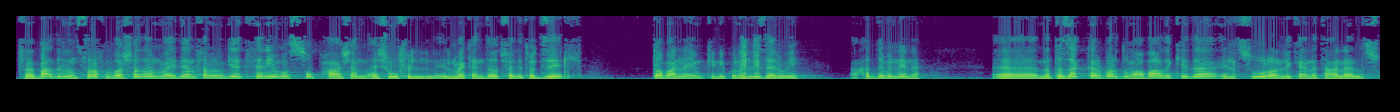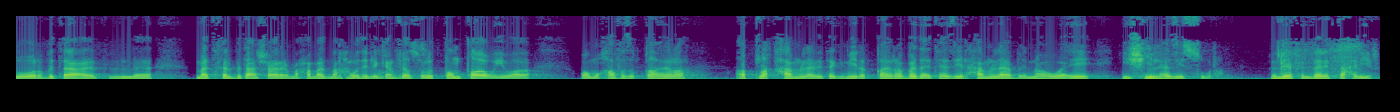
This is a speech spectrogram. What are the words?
فبعد الانصراف مباشرة من الميدان فأنا رجعت تاني يوم الصبح عشان أشوف ال- المكان دوت فلقيته اتزال. طبعا لا يمكن يكون اللي زاله إيه؟ حد مننا. آه نتذكر برضو مع بعض كده الصورة اللي كانت على السور بتاع المدخل بتاع شارع محمد محمود اللي كان فيها صورة طنطاوي ومحافظ القاهرة. أطلق حملة لتجميل القاهرة بدأت هذه الحملة بأن هو إيه يشيل هذه الصورة اللي هي في ميدان التحرير.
